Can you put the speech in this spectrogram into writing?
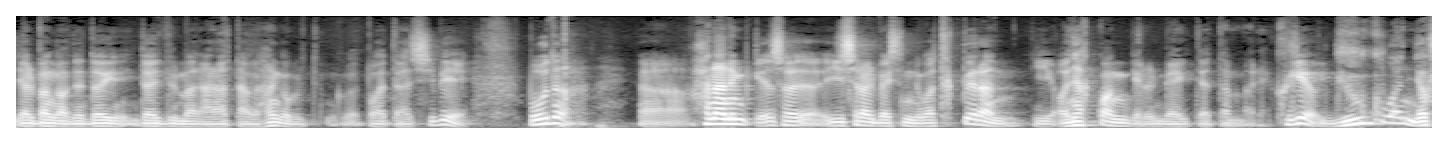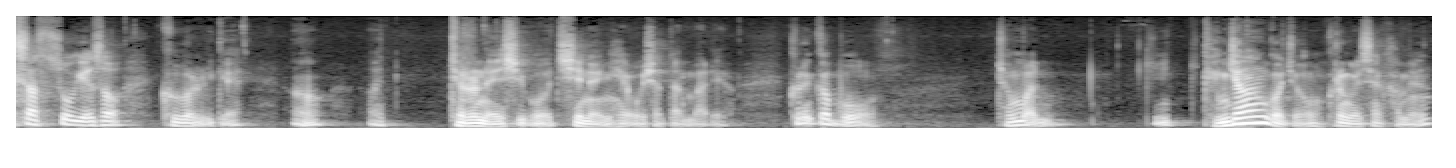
열방 가운데 너희 너희들만 알았다고 하는 걸 보았다시피 모든 어, 하나님께서 이스라엘 백성들과 특별한 이 언약 관계를 맺었단 말이에요. 그게 유구한 역사 속에서 그걸 이렇게 어? 드러내시고 진행해 오셨단 말이에요. 그러니까 뭐 정말 굉장한 거죠. 그런 걸 생각하면.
